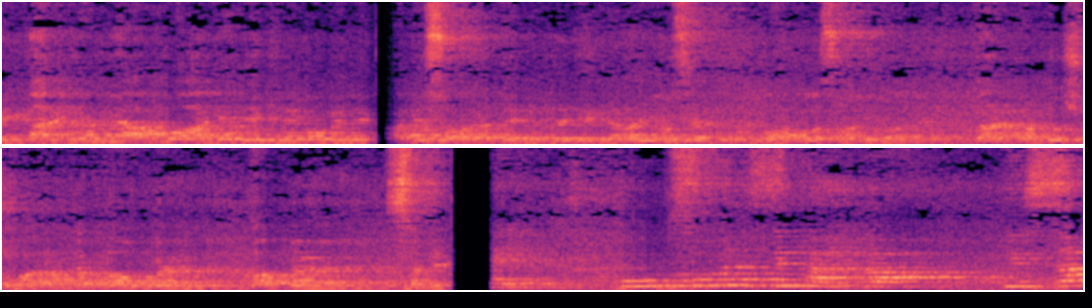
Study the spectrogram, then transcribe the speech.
एक कार्यक्रम में आपको आगे देखने को मिलेगा। अभी स्वागत है हृदय की गहराइयों से। बहुत बहुत साधुवाद। कार्यक्रम को शुभारंभ करता हूँ मैं। अब मैं सभी खूबसूरत से हिस्सा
